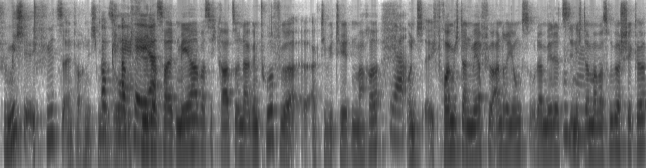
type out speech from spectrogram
für mich, ich fühle es einfach nicht mehr so. Okay. Ich Okay, fühle ja. Das halt mehr, was ich gerade so in der Agentur für äh, Aktivitäten mache. Ja. Und ich freue mich dann mehr für andere Jungs oder Mädels, denen ich Mhm. dann mal was rüberschicke.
